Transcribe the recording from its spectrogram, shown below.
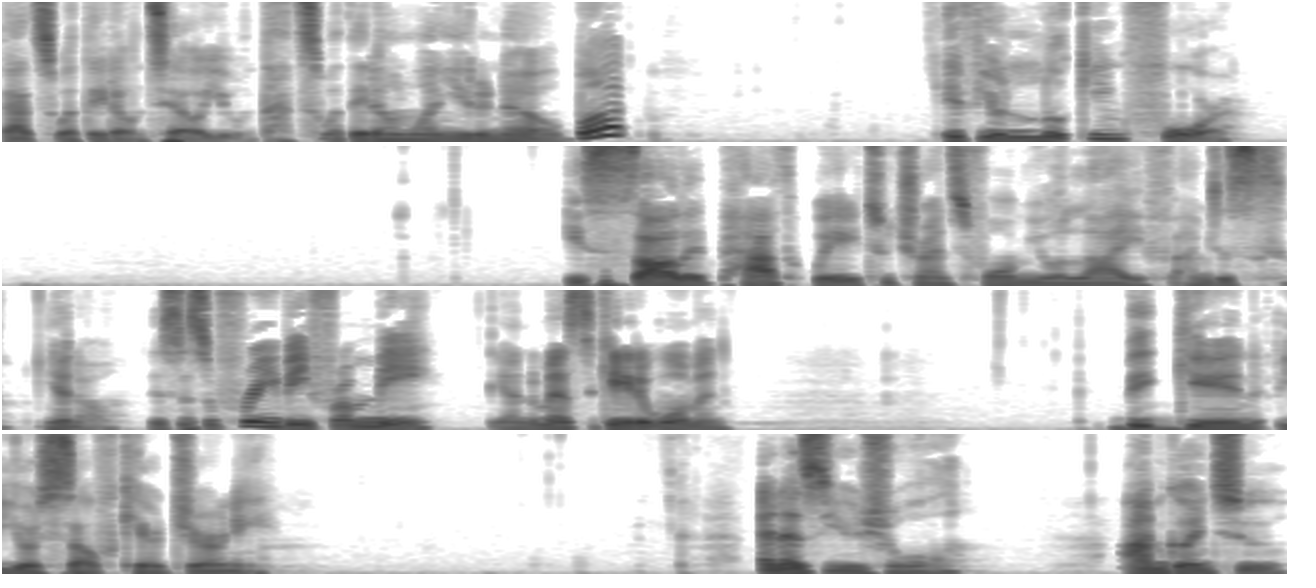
That's what they don't tell you. That's what they don't want you to know. But if you're looking for a solid pathway to transform your life. I'm just, you know, this is a freebie from me, the undomesticated woman. Begin your self care journey. And as usual, I'm going to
